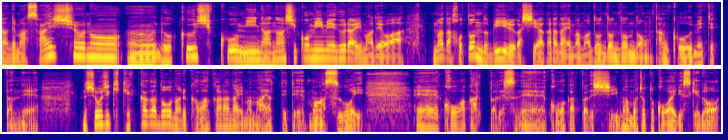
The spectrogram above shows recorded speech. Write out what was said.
なんでまあ最初の、うん、6仕込み、7仕込み目ぐらいまでは、まだほとんどビールが仕上がらないままどんどんどんどんタンクを埋めてったんで、正直結果がどうなるかわからないままやってて、まあすごい、えー、怖かったですね。怖かったですし、今もちょっと怖いですけど、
